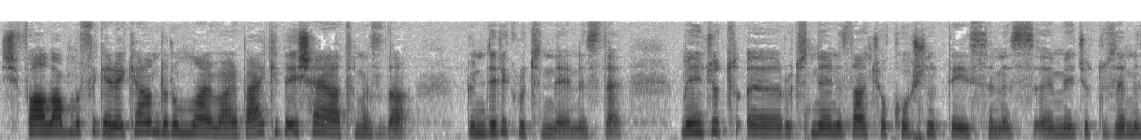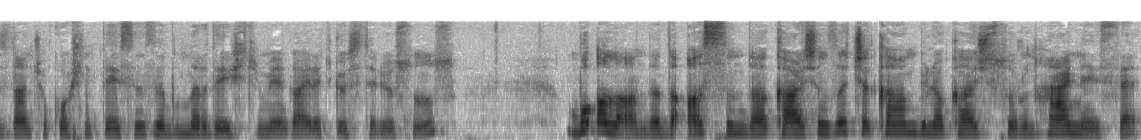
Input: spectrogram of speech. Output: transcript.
şifalanması gereken durumlar var. Belki de iş hayatınızda, gündelik rutinlerinizde mevcut e, rutinlerinizden çok hoşnut değilsiniz. E, mevcut düzeninizden çok hoşnut değilsiniz ve bunları değiştirmeye gayret gösteriyorsunuz. Bu alanda da aslında karşınıza çıkan blokaj, sorun her neyse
